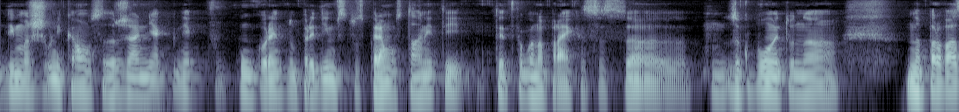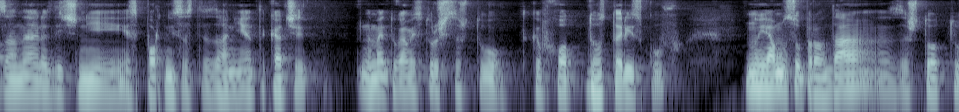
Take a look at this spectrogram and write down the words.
да имаш уникално съдържание, няк, някакво конкурентно предимство спрямо останите и те това го направиха с а, закупуването на, на права за най-различни спортни състезания, така че на мен тогава ми струваше също такъв ход, доста рисков, но явно се оправда, защото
